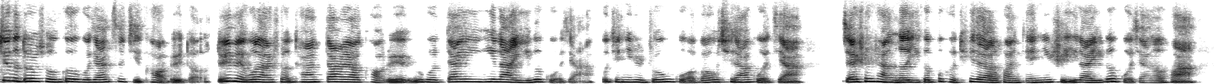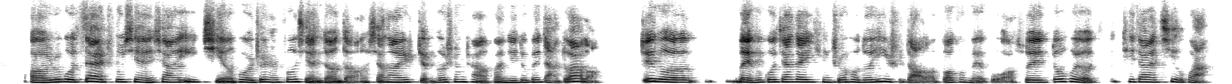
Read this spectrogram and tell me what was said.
这个都是从各个国家自己考虑的。对于美国来说，它当然要考虑，如果单一依赖一个国家，不仅仅是中国，包括其他国家，在生产的一个不可替代的环节，你只依赖一个国家的话。呃，如果再出现像疫情或者政治风险等等，相当于整个生产环节就被打断了。这个每个国家在疫情之后都意识到了，包括美国，所以都会有替代的计划。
